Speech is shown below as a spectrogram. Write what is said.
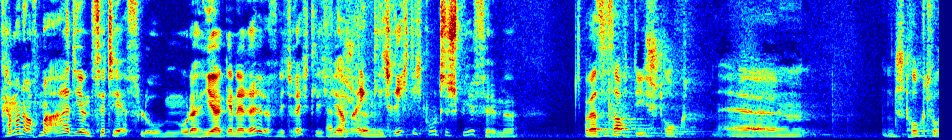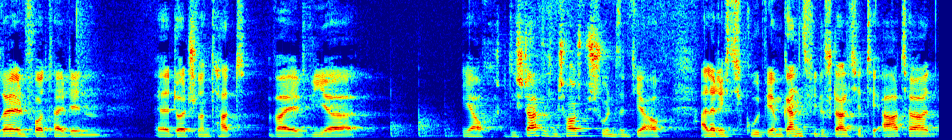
kann man auch mal ARD und ZDF loben oder hier generell öffentlich-rechtlich. Ja, Wir haben stimmt. eigentlich richtig gute Spielfilme. Aber es ist auch die Strukt ähm, strukturellen Vorteil, den äh, Deutschland hat, weil wir ja auch die staatlichen Schauspielschulen sind ja auch alle richtig gut. Wir haben ganz viele staatliche Theater,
